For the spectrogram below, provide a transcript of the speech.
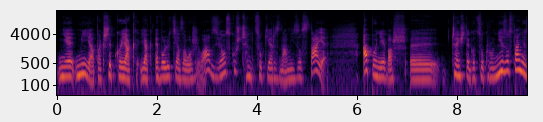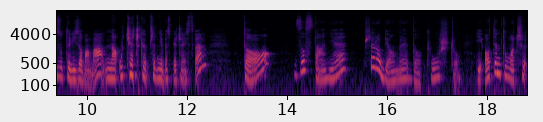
nie mija tak szybko, jak, jak ewolucja założyła, w związku z czym cukier z nami zostaje. A ponieważ y, część tego cukru nie zostanie zutylizowana na ucieczkę przed niebezpieczeństwem, to zostanie przerobiony do tłuszczu. I o tym tłumaczy,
